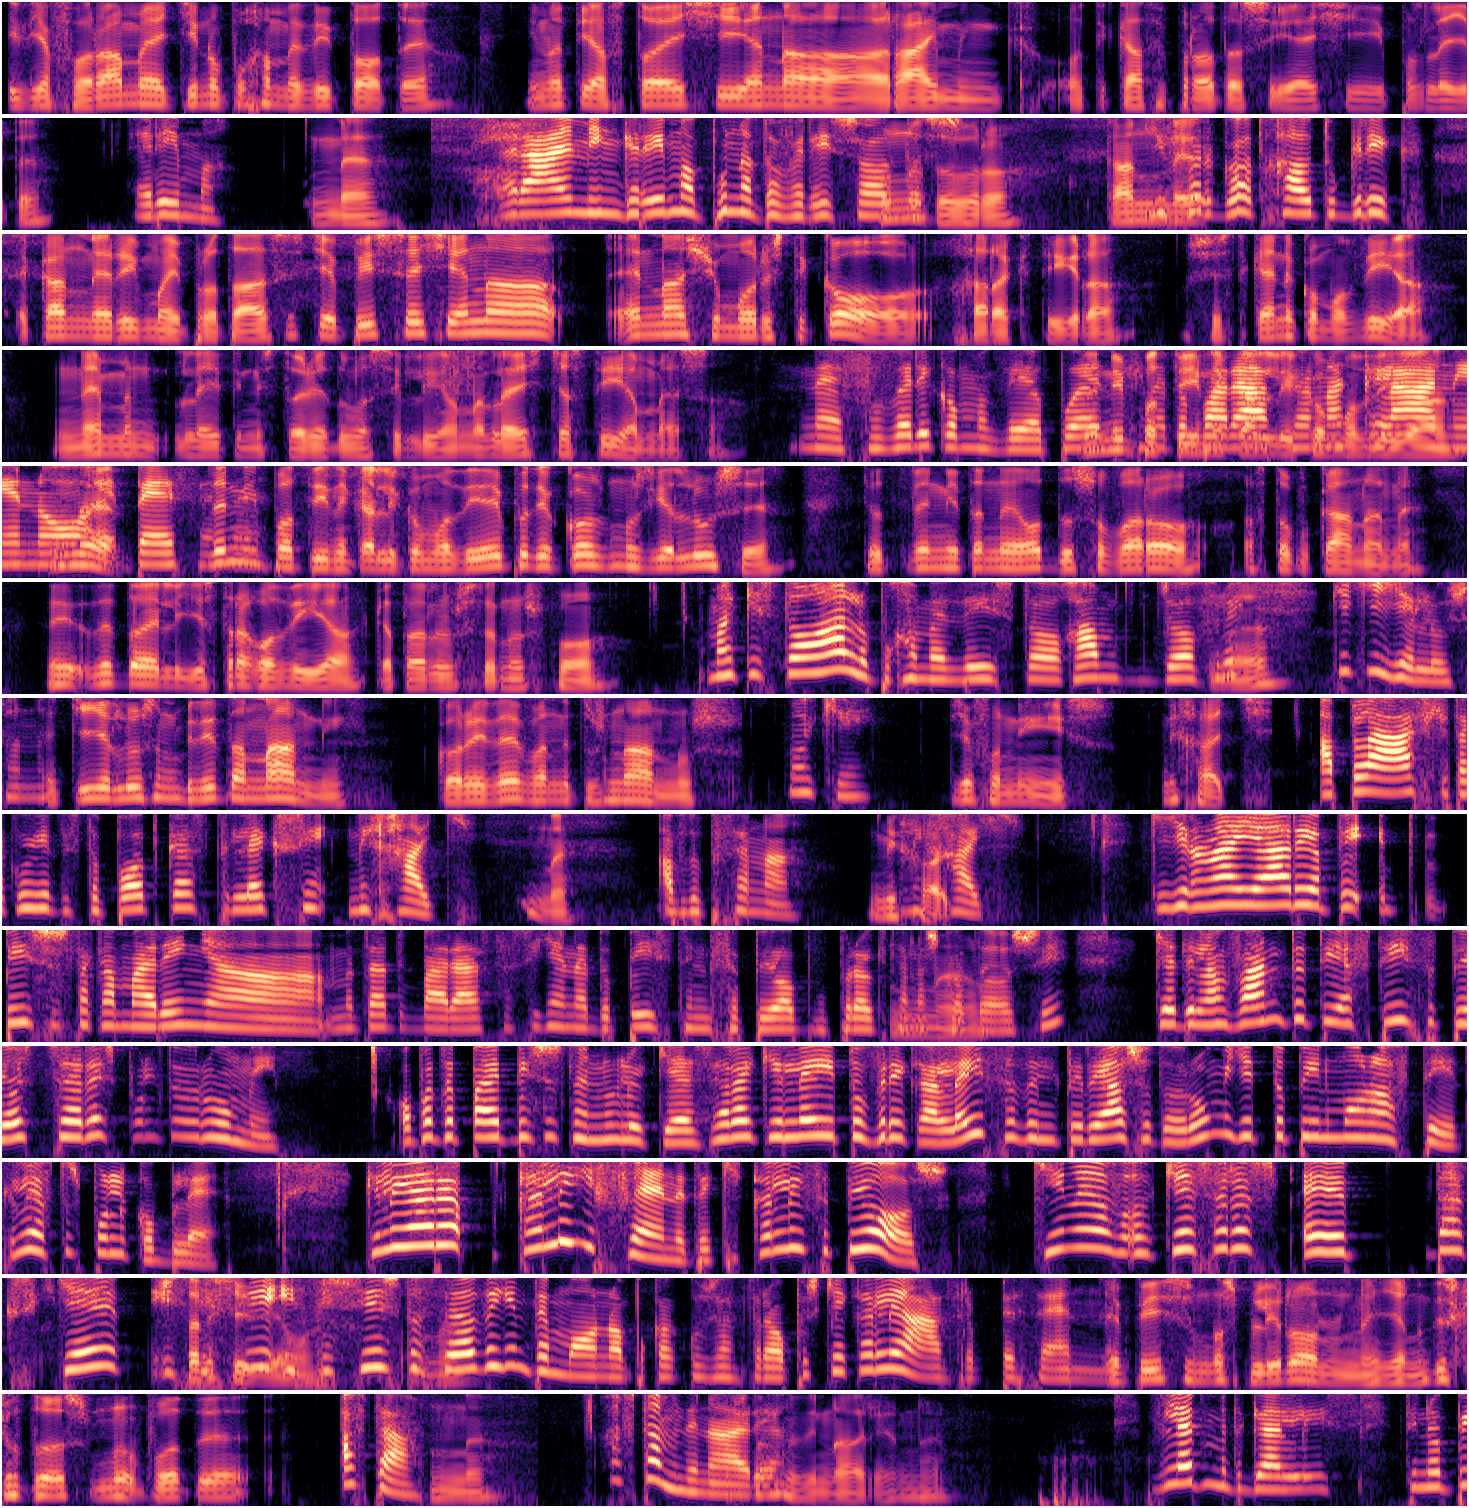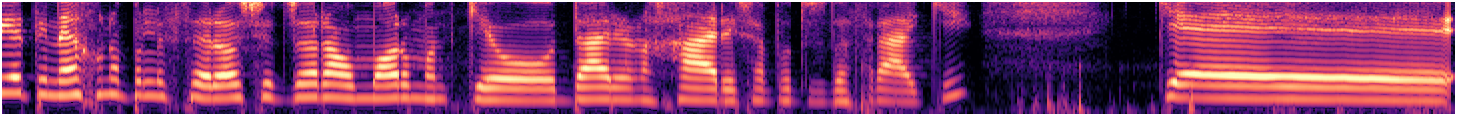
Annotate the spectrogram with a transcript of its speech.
η διαφορά με εκείνο που είχαμε δει τότε. Είναι ότι αυτό έχει ένα rhyming, ότι κάθε πρόταση έχει, πώς λέγεται, Ρήμα. ναι, Rhyming ρήμα, πού να το βρεις πού να όντως; το βρω; Κάνουν, You forgot how to Greek. κάνουν ρήμα οι προτάσεις και επίσης έχει ένα, ένα χιουμοριστικό χαρακτήρα. Ουσιαστικά είναι κομμωδία. Ναι, μεν λέει την ιστορία των βασιλείων, αλλά έχει και αστεία μέσα. Ναι, φοβερή κομμωδία που Δεν έδειχνε είπα ότι το είναι καλή παράθυρο να κομμωδία. κλάνει ενώ Ναι, ε, πέθανε. Δεν είπα ότι είναι καλή κομμωδία, είπα ότι ο κόσμος γελούσε και ότι δεν ήταν όντως σοβαρό αυτό που κάνανε. Δεν, δεν το έλεγες τραγωδία, κατάλαβες τι θέλω να σου πω. Μα και στο άλλο που είχαμε δει στο γάμο του Τζόφρι Ναι. και εκεί γελούσαν. Εκεί γελούσαν επειδή ήταν νάνοι. Κοροϊδεύανε τους νάνους. Οκ. Διαφωνείς. Νυχάκι. Απλά άσχετα ακούγεται στο podcast τη λέξη νυχάκι. Ναι. Από το πουθενά. Νυχάκι. Και γυρνάει η Άρια πι- πίσω στα καμαρίνια μετά την παράσταση για να εντοπίσει την ηθοποιό που πρόκειται να Ναι. σκοτώσει. Και αντιλαμβάνεται ότι αυτή η ηθοποιό της αρέσει πολύ το ρούμι. Οπότε πάει πίσω στον Ιούλιο Κέσσαρα και λέει: Το βρήκα, λέει, θα δηλητηριάσω το ρούμι γιατί το πίνει μόνο αυτή. Τη λέει αυτός πολύ κομπλέ. Και λέει: Άρα, καλή φαίνεται και καλή ηθοποιός. Και είναι ο Κέσσαρα. Ε, εντάξει, και η, Στα θυσί, αρχίδια η μας. θυσία στο Ναι. Θεό δεν γίνεται μόνο από κακούς ανθρώπους και καλοί άνθρωποι πεθαίνουν. Επίσης μας πληρώνουν για να τη σκοτώσουμε, οπότε... Αυτά. Ναι. Αυτά με την Άρια. Αυτά με την Άρια, ναι. Βλέπουμε την Καλύση, την οποία την έχουν απελευθερώσει ο Τζόρα ο Μόρμοντ και ο Ντάριο Ναχάρης από τους Δοθράκη. Και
